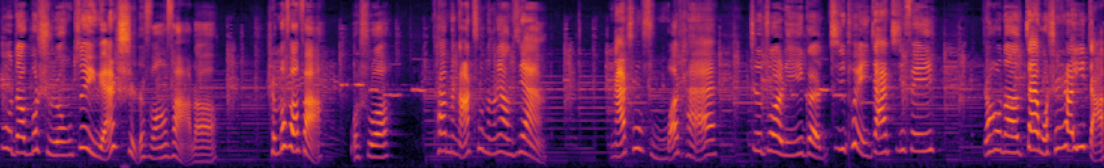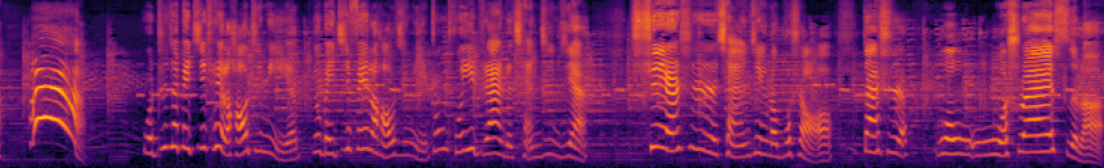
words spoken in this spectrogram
不得不使用最原始的方法了。什么方法？我说。他们拿出能量剑，拿出抚摸台，制作了一个击退加击飞，然后呢，在我身上一打，啊！我直接被击退了好几米，又被击飞了好几米，中途一直按着前进键，虽然是前进了不少，但是我我摔死了。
